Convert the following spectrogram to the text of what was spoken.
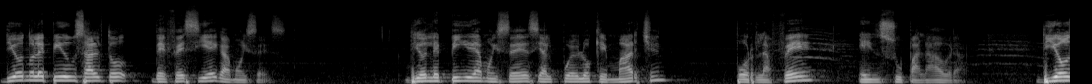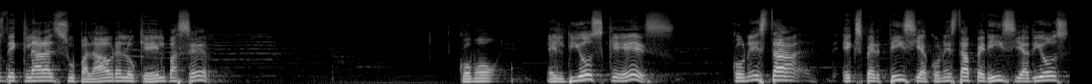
Dios no le pide un salto de fe ciega a Moisés. Dios le pide a Moisés y al pueblo que marchen por la fe en su palabra. Dios declara en su palabra lo que Él va a hacer. Como el Dios que es, con esta experticia, con esta pericia, Dios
